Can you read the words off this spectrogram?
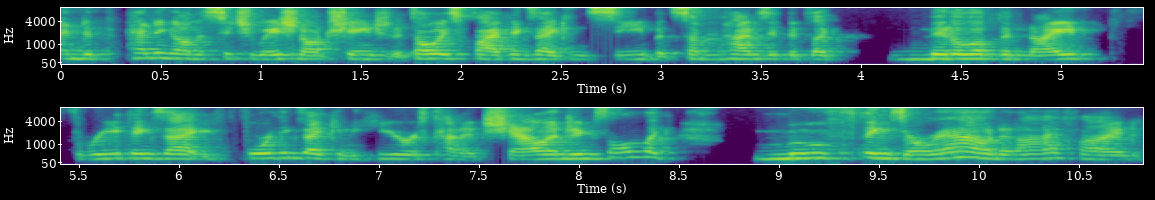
and depending on the situation i'll change it it's always five things i can see but sometimes if it's like middle of the night three things i four things i can hear is kind of challenging so i'll like move things around. And I find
